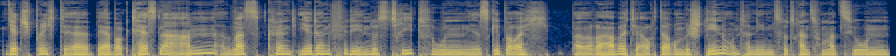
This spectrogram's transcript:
Jetzt spricht äh, Baerbock Tesla an. Was könnt ihr denn für die Industrie tun? Es geht bei euch, bei eurer Arbeit ja auch darum, bestehende Unternehmen zur Transformation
